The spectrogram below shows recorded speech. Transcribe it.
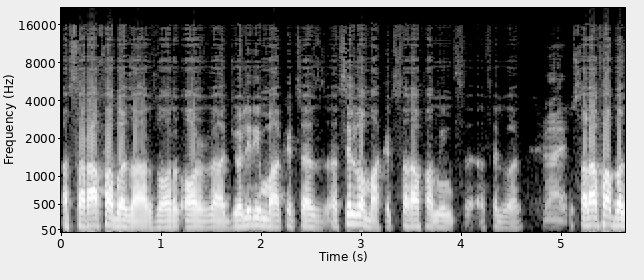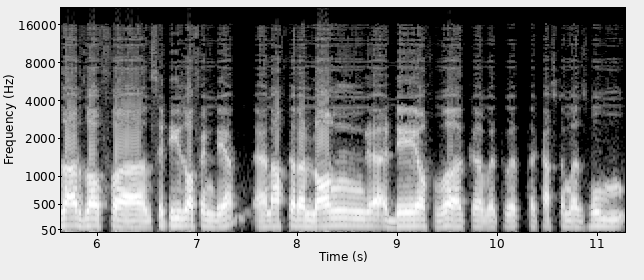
uh, Sarafa bazaars or, or uh, jewelry markets as uh, silver markets. Sarafa means uh, silver. Right. Sarafa bazaars of uh, cities of India. And after a long uh, day of work with, with the customers whom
